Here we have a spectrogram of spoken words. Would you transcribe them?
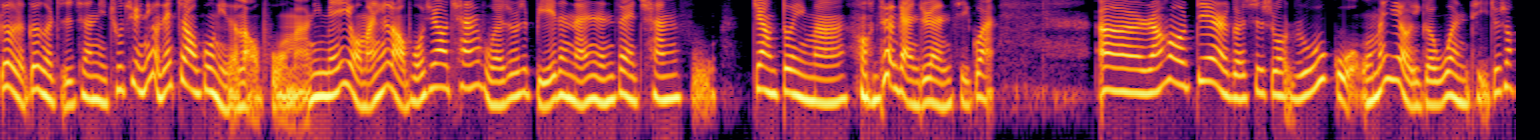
各个各个职称，你出去，你有在照顾你的老婆吗？你没有嘛？你老婆需要搀扶的时候，是别的男人在搀扶，这样对吗？哦，这个感觉很奇怪。呃，然后第二个是说，如果我们也有一个问题，就是说，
